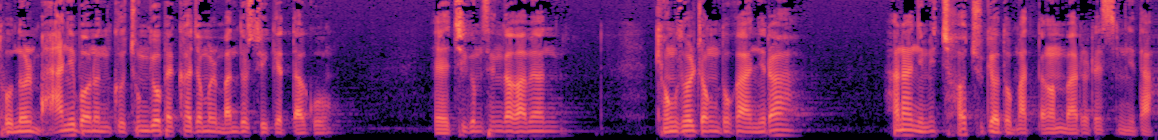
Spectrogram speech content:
돈을 많이 버는 그 종교 백화점을 만들 수 있겠다고 예, 지금 생각하면 경솔 정도가 아니라 하나님이 쳐 죽여도 마땅한 말을 했습니다.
